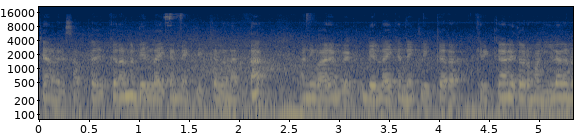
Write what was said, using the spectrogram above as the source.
channel එක සබස්ක්‍රයිබ් කරන්න bell icon එක click කරලා නැත්නම් අනිවාර්යෙන් bell icon එක click කර click කරන්න. ඒතකොට මම ඊළඟ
